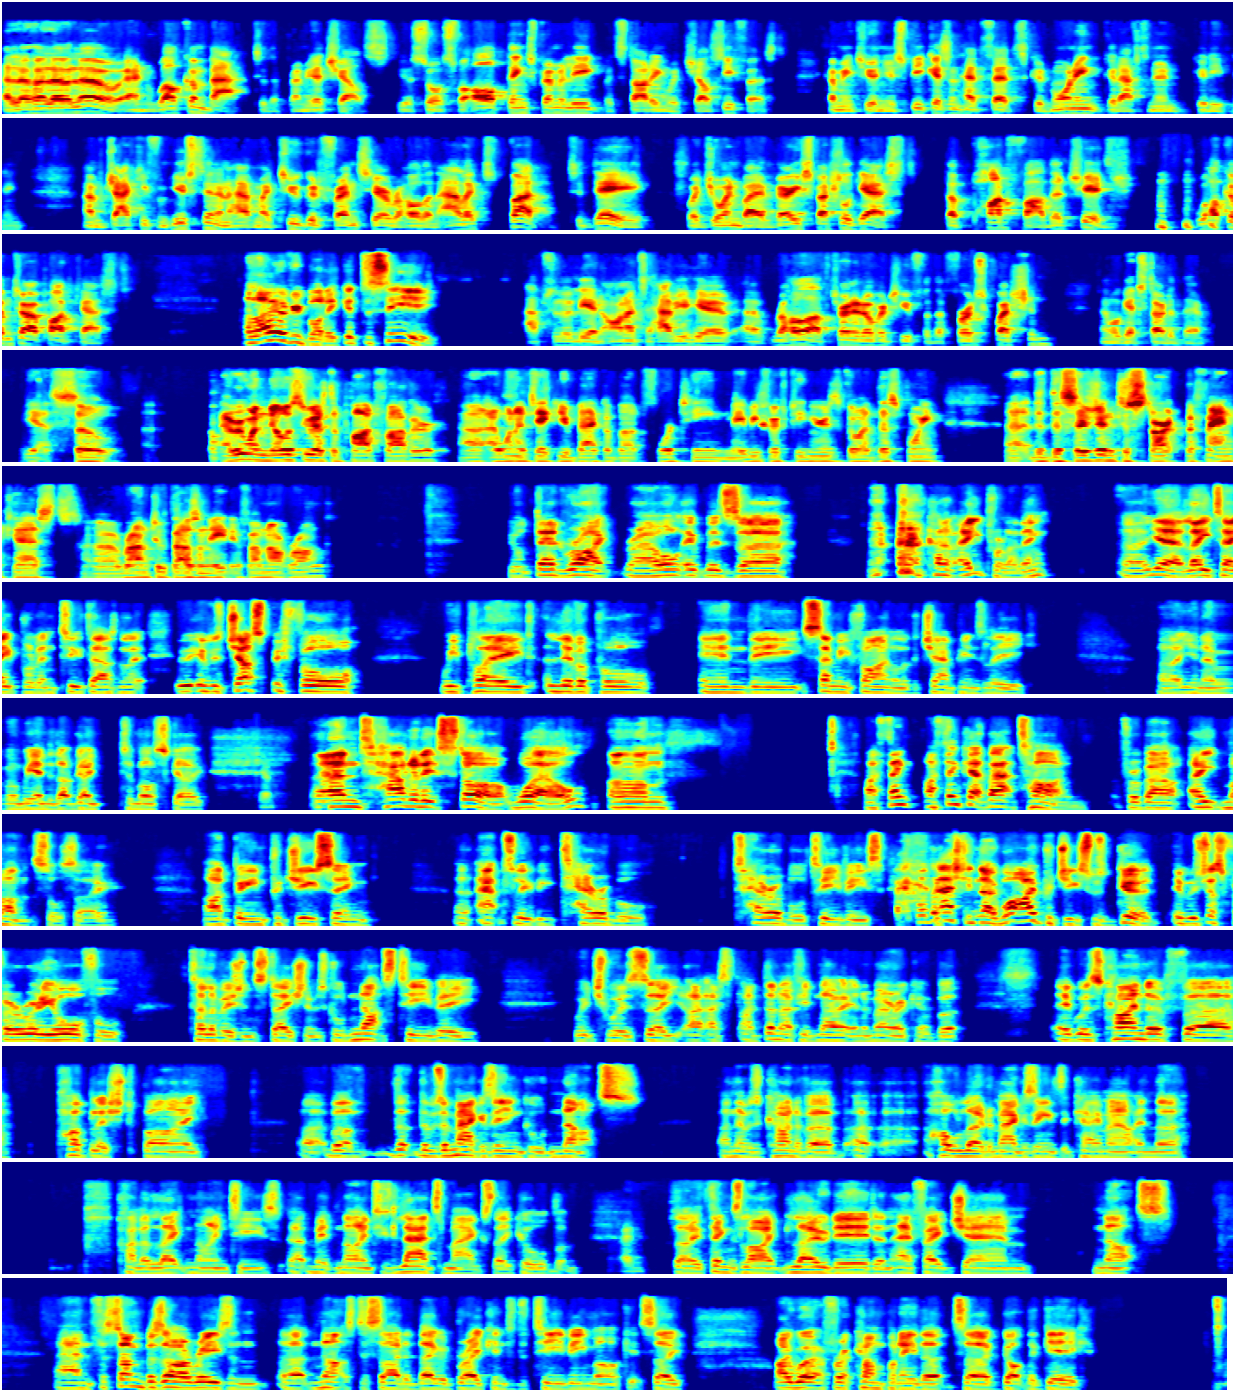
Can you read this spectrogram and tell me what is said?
Hello, hello, hello, and welcome back to the Premier Chels, your source for all things Premier League, but starting with Chelsea first. Coming to you on your speakers and headsets. Good morning, good afternoon, good evening. I'm Jackie from Houston, and I have my two good friends here, Rahul and Alex. But today we're joined by a very special guest, the Podfather Chidge. welcome to our podcast. Hello, everybody. Good to see you. Absolutely an honor to have you here. Uh, Rahul, I'll turn it over to you for the first question, and we'll get started there. Yes. So everyone knows you as the Podfather. Uh, I want to take you back about 14, maybe 15 years ago at this point. Uh, the decision to start the Fancast uh, around 2008, if I'm not wrong. You're dead right, Rahul. It was uh, kind of April, I think. Uh, yeah, late April in 2000. It was just before we played Liverpool in the semi-final of the Champions League. Uh, you know, when we ended up going to Moscow. Yep. And how did it start? Well, um, I think I think at that time, for about eight months or so, I'd been producing an absolutely terrible, terrible TVs. Well, actually, no. What I produced was good. It was just for a really awful television station. It was called Nuts TV, which was uh, I, I, don't know if you'd know it in America, but it was kind of uh, published by uh, well, th- there was a magazine called Nuts, and there was a kind of a, a, a, whole load of magazines that came out in the kind of late 90s, uh, mid 90s, lads mags, they called them. Right. So things like Loaded and FHM, Nuts. And for some bizarre reason, uh, Nuts decided they would break into the TV market. So I worked for a company that uh, got the gig.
